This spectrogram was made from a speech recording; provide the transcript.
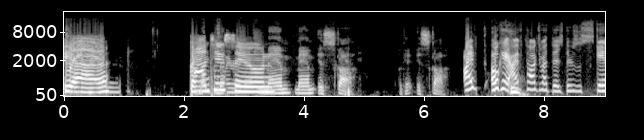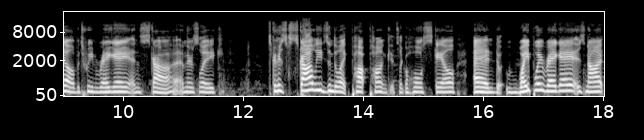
yeah gone too Boy soon Ma'am, ma'am is ska. Okay, it's ska. I've okay. I've talked about this. There's a scale between reggae and ska, and there's like because ska leads into like pop punk. It's like a whole scale, and white boy reggae is not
